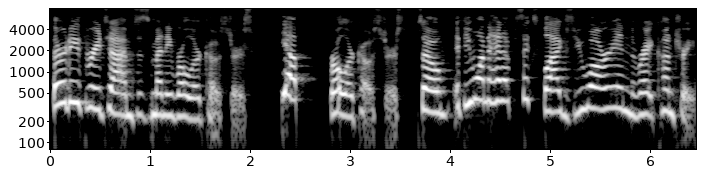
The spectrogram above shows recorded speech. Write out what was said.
33 times as many roller coasters. Yep, roller coasters. So if you want to hit up Six Flags, you are in the right country.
